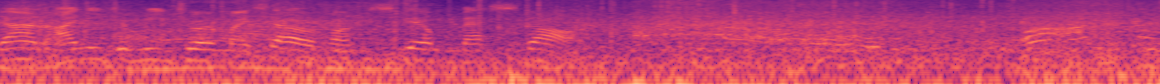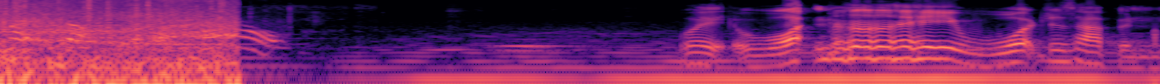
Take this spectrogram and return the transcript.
Dan, I need to rejoin myself. I'm still messed up. Oh, I'm still messed up. Wait, what? what just happened?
